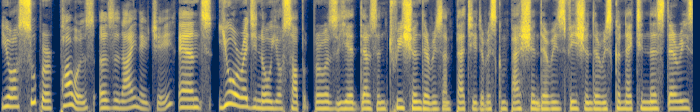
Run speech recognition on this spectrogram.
your superpowers as an INFJ. And you already know your superpowers. Yet there's intuition, there is empathy, there is compassion, there is vision, there is connectedness, there is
